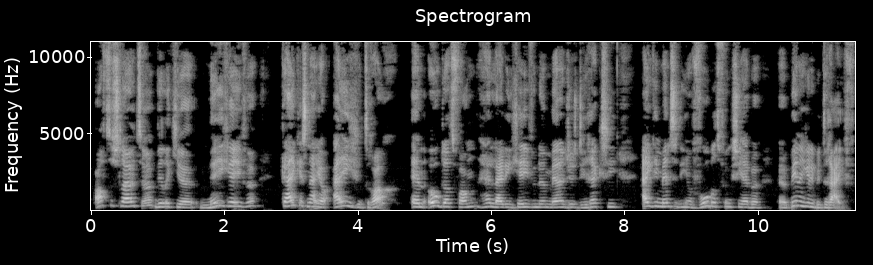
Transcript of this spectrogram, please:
af te sluiten, wil ik je meegeven, kijk eens naar jouw eigen gedrag en ook dat van hè, leidinggevende, managers, directie, eigenlijk die mensen die een voorbeeldfunctie hebben uh, binnen jullie bedrijf.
